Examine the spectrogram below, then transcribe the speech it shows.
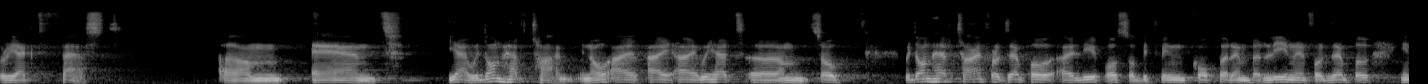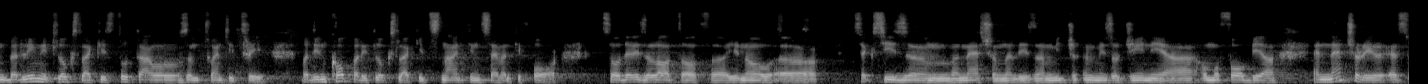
react fast. Um, and yeah, we don't have time. You know, I, I, I we had um, so we don't have time. For example, I live also between Koper and Berlin, and for example, in Berlin it looks like it's 2023, but in Koper it looks like it's 1974. So there is a lot of uh, you know. Uh, sexism, nationalism, misogyny, homophobia, and naturally, as,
